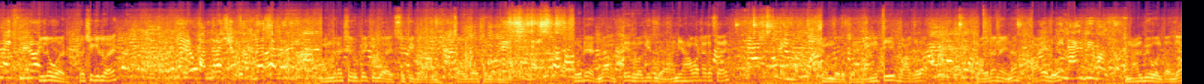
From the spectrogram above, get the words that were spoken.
नाही किलोवर. कशी किलो आहे? पंधराशे रुपये किलो आहे सुकी गर्दी. चौदाशेला दोन थोडे आहेत ना? तेच बघितले. आणि हा वाटा कसा आहे? शंभर रुपये. आणि ती बागडा बागडा नाही ना? काय आहे तो? नालबी बोलतो नालबी बोलतात का?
